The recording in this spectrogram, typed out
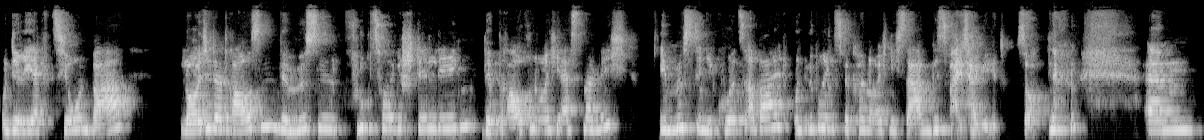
Und die Reaktion war, Leute da draußen, wir müssen Flugzeuge stilllegen, wir brauchen euch erstmal nicht, ihr müsst in die Kurzarbeit und übrigens, wir können euch nicht sagen, wie es weitergeht. So. ähm,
